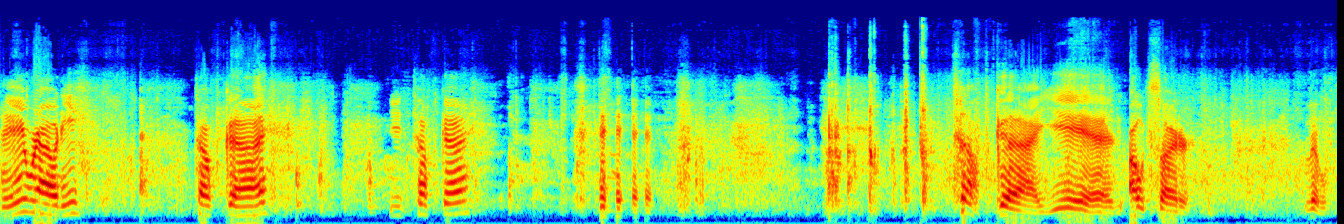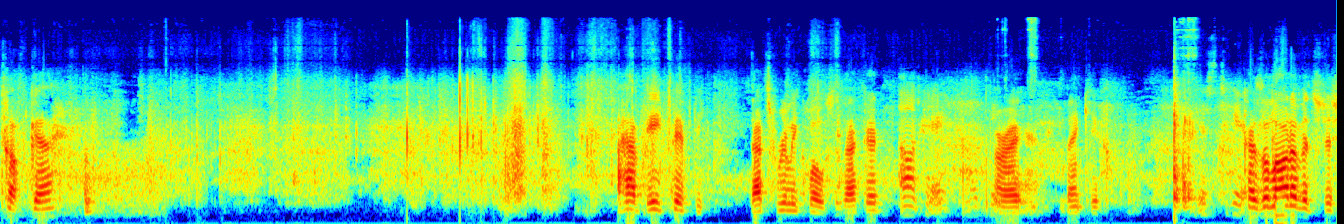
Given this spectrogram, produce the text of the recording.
Hey, Rowdy. Tough guy. You tough guy? tough guy, yeah. Outsider. Little tough guy. I have 850. That's really close. Is that good? Okay. All right. that. Thank you. Just to get. Because a lot of it's just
